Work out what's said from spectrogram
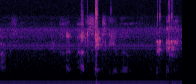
pharmacy. There about 60 of those.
